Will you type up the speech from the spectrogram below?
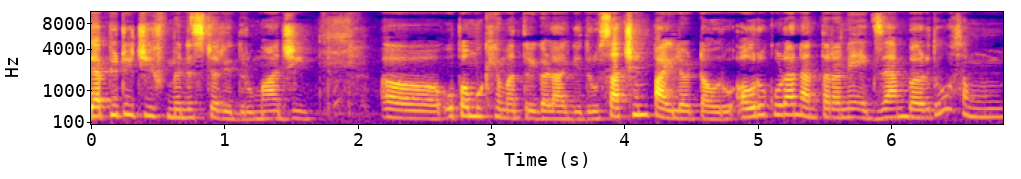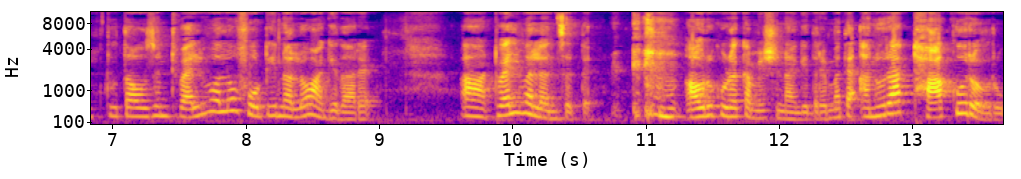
ಡೆಪ್ಯೂಟಿ ಚೀಫ್ ಮಿನಿಸ್ಟರ್ ಇದ್ರು, ಮಾಜಿ ಉಪಮುಖ್ಯಮಂತ್ರಿಗಳಾಗಿದ್ದರು ಸಚಿನ್ ಪೈಲಟ್ ಅವರು ಅವರು ಕೂಡ ನಂತರನೇ ಎಕ್ಸಾಮ್ ಬರೆದು ಸಮ್ ಟೂ ತೌಸಂಡ್ ಟ್ವೆಲ್ವ್ ಅಲ್ಲೋ ಫೋರ್ಟೀನ್ ಅಲ್ಲೋ ಆಗಿದ್ದಾರೆ. ಟ್ವೆಲ್ವ್ ಅಲ್ಲಿ ಅನ್ಸುತ್ತೆ. ಅವರು ಕೂಡ ಕಮಿಷನ್ ಆಗಿದ್ದಾರೆ. ಮತ್ತೆ ಅನುರಾಗ್ ಠಾಕೂರ್ ಅವರು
